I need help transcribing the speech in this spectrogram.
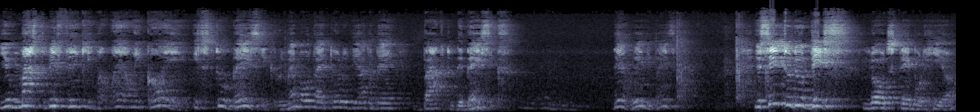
you must be thinking, but where are we going? It's too basic. Remember what I told you the other day? Back to the basics. They're really basic. You see, to do this Lord's table here,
